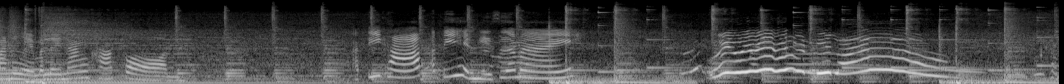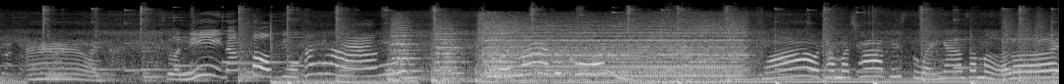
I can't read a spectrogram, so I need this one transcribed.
มาเหนื่อยมันเลยนั่งพักก่อนอาตี้ครับอาตี้เห็นผีเสื้อไหมอุ้ยอุ้ยอุ้ยมันบินแล้วอ้าวส่วนนี้น้ำตกอยู่ข้าง ชาติที่สวยงามเสมอเลย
